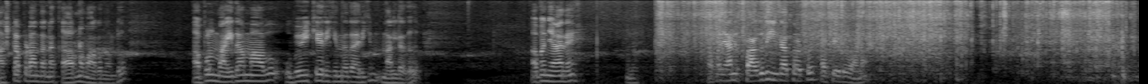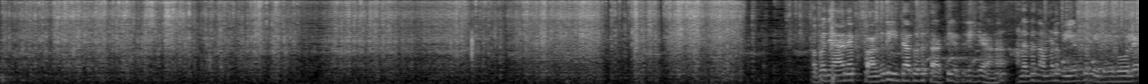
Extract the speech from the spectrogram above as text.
നഷ്ടപ്പെടാൻ തന്നെ കാരണമാകുന്നുണ്ട്. അപ്പോൾ മൈദാമാവ് ഉപയോഗിക്കാതിരിക്കുന്നതായിരിക്കും നല്ലത്. അപ്പോൾ ഞാൻ അപ്പോൾ ഞാൻ പകുതി ഇതിന്റെ അകത്തോട്ട് കട്ട് ചെയ്തതാണ് അപ്പോൾ ഞാൻ പകുതി ഇതിന്റെ തട്ടിയിട്ടിരിക്കുകയാണ് എന്നിട്ട് നമ്മൾ വീണ്ടും ഇതേപോലെ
